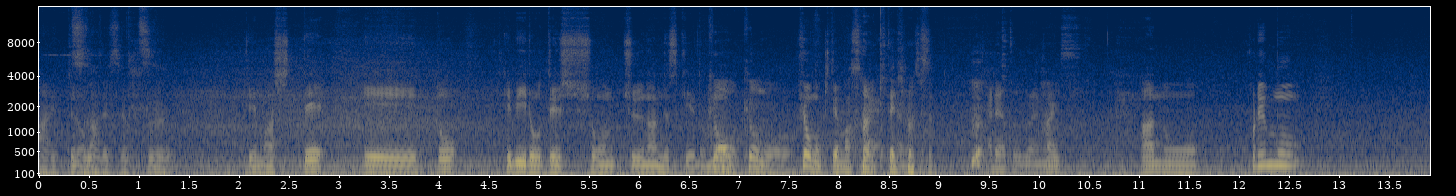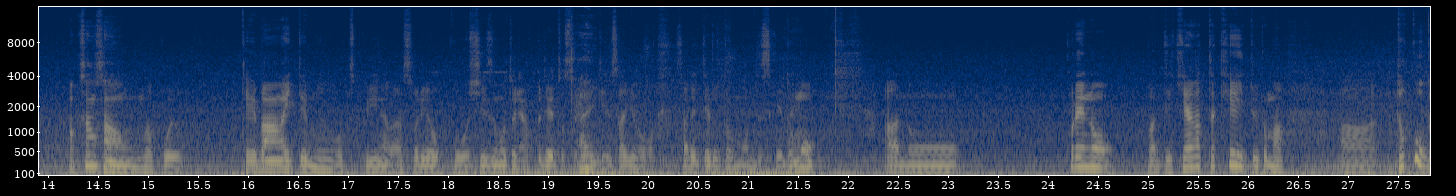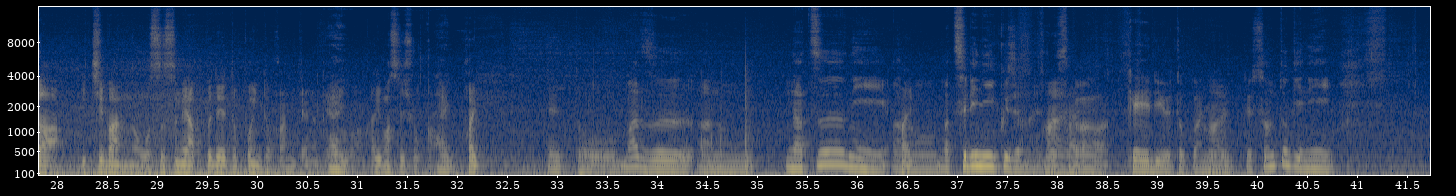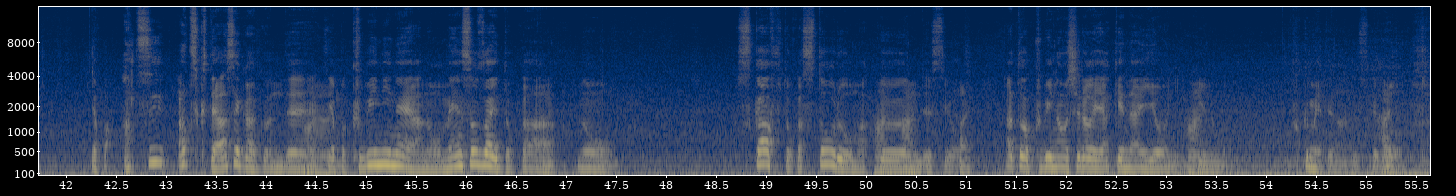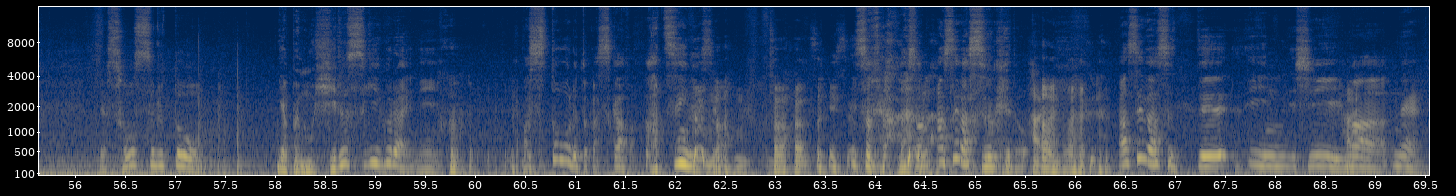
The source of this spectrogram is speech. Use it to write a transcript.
はい、ていうのが2ですよ、2。てましてえー、とヘビーローテーション中なんですけれども今日も今日も。今日も来てますね、はい来てきました。ありがとうございます、あのこれもアクサンさんはこう定番アイテムを作りながらそれをこうシーズンごとにアップデートするっていう作業をされてると思うんですけれども、あのこれの、まあ、出来上がった経緯というか、まあ、あーどこが一番のおすすめアップデートポイントかみたいなところははいありますでしょうか？はい。はい、えっとまずあの夏にあの、はい。まあ、釣りに行くじゃないですか、は渓流とかに、はい。でその時にやっぱ暑い暑くて汗かくんで、はいはい。やっぱ首にねあの綿素材とかのスカーフとかストールを巻くんですよ、はいあとは首の後ろが焼けないようにっていうのも含めてなんですけど、はい。でそうするとやっぱりもう昼過ぎぐらいに やっぱストールとかスカーフ暑いんですよ。うん暑いですよそうその汗は吸うけど、はい。汗は吸っていいし、はい。まあね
